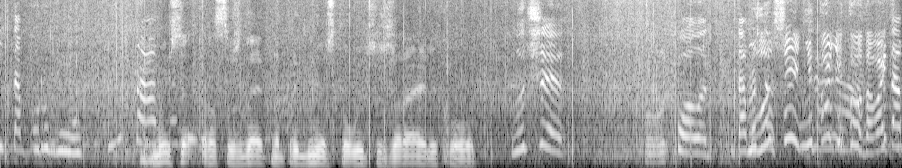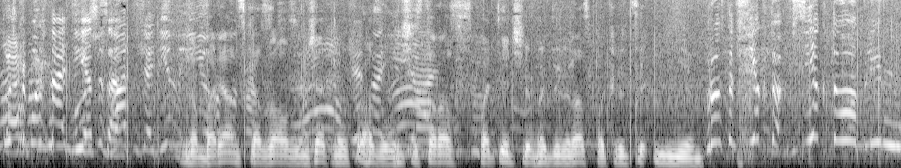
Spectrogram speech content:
это, пургу? Ну Мыша рассуждает на предмет, что лучше жара или холод. лучше холод, потому что, Лучше не то, не то, давайте потому что так. можно одеться. Но Барян сказал замечательную фразу. Лучше сто раз вспотеть, чем один раз покрыться инеем. Просто все, кто, все, кто, блин,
